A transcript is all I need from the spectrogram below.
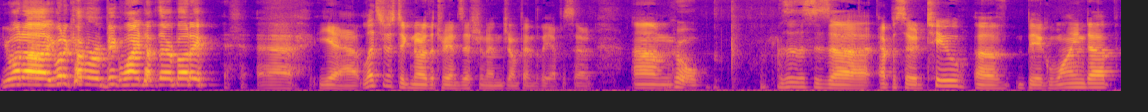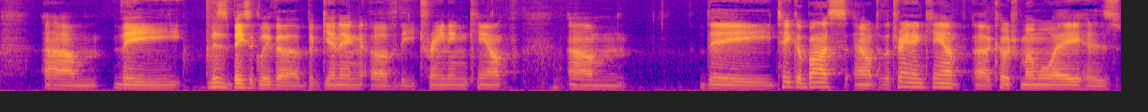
You wanna you wanna cover a big wind up there, buddy? Uh, yeah. Let's just ignore the transition and jump into the episode. Um, Cool. this is, this is uh, episode two of Big Wind Up. Um, they this is basically the beginning of the training camp. Um, they take a bus out to the training camp. Uh, Coach Momoe has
